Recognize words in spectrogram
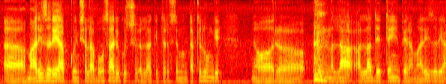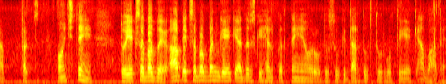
आ, हमारे ज़रिए आपको इंशाल्लाह बहुत सारे कुछ अल्लाह की तरफ़ से मुंतकिल होंगे। और अल्लाह अल्लाह देते हैं फिर हमारे ज़रिए आप तक पहुँचते हैं। तो एक सबब है आप एक सबब बन गए कि अदर्स की हेल्प करते हैं और दूसरों की दर्द दूर होती है क्या बात है।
